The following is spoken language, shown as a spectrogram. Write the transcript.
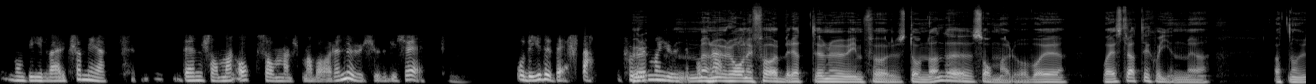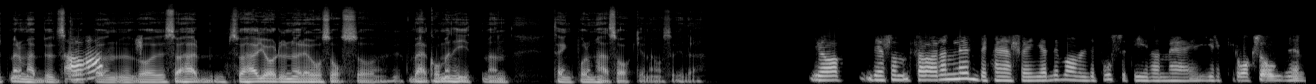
mobil verksamhet den sommaren och sommaren som har varit nu, 2021. Och det är det bästa. Hur, men hur har ni förberett er nu inför stundande sommar? Då? Vad, är, vad är strategin med att nå ut med de här budskapen? Ja. Så, här, så här gör du när det är hos oss och välkommen hit men tänk på de här sakerna och så vidare. Ja, det som föranledde kan jag säga, det var väl det positiva med Erik Råksågen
